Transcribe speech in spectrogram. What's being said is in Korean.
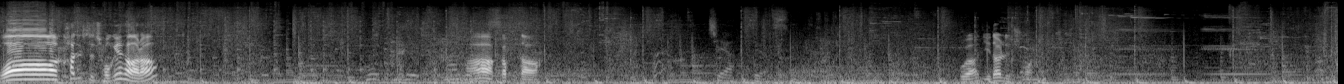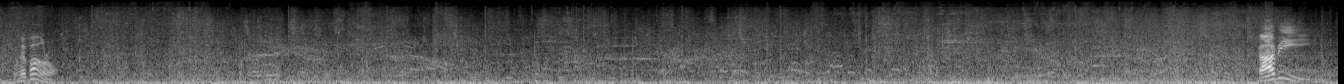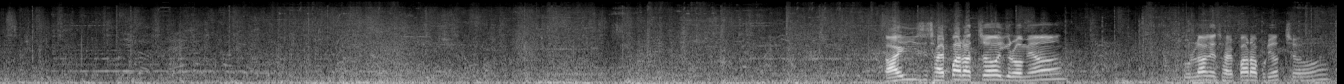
와 카직스 저게 살아? 아 아깝다. 뭐야? 니달리 죽었네. 뭐 해봐 그럼. 까비 나이스 잘 빨았죠 이러면? 놀라게 잘 빨아부렸죠.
